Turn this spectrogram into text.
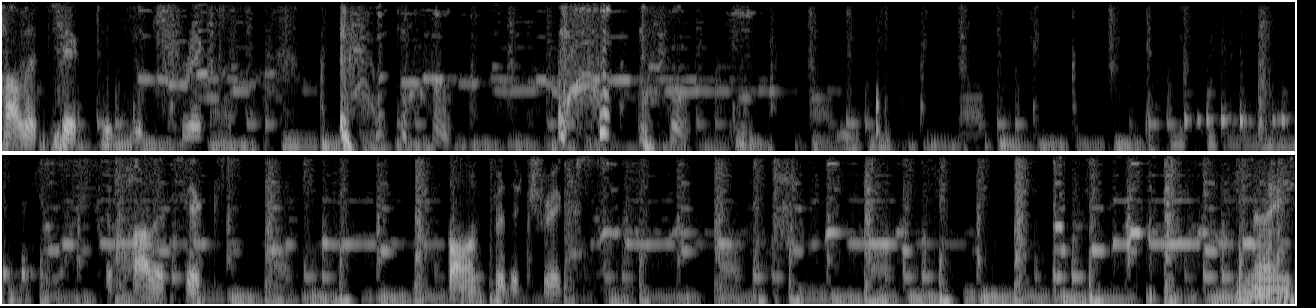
Politics is the trick. The politics, falling for the tricks. Nice.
